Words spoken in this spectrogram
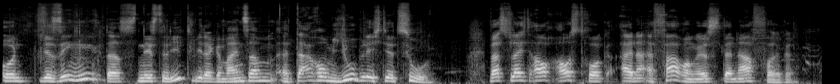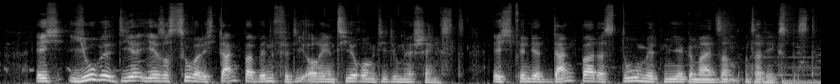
Und wir singen das nächste Lied wieder gemeinsam, äh, Darum jubel ich dir zu. Was vielleicht auch Ausdruck einer Erfahrung ist der Nachfolge. Ich jubel dir, Jesus, zu, weil ich dankbar bin für die Orientierung, die du mir schenkst. Ich bin dir dankbar, dass du mit mir gemeinsam unterwegs bist.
